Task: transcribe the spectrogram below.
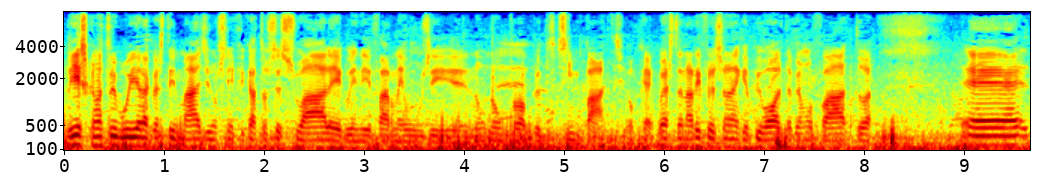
riescono a attribuire a queste immagini un significato sessuale e quindi farne usi eh, non, non proprio simpatici. Ok, questa è una riflessione che più volte abbiamo fatto. Eh,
